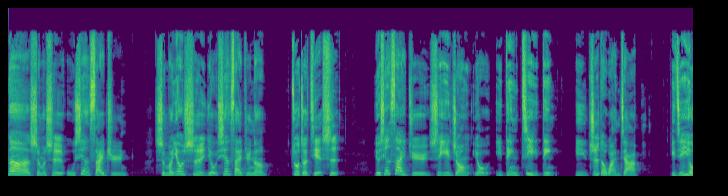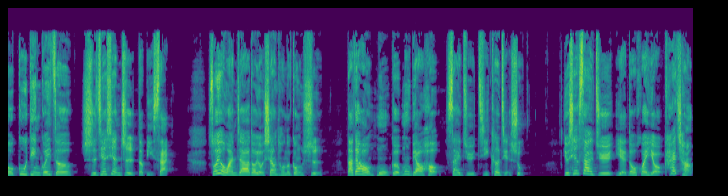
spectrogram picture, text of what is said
那什么是无限赛局？什么又是有限赛局呢？作者解释，有限赛局是一种有一定既定已知的玩家，以及有固定规则、时间限制的比赛。所有玩家都有相同的共识，达到某个目标后，赛局即刻结束。有限赛局也都会有开场、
